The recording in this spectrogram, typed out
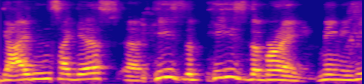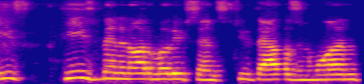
guidance, I guess. Uh, he's the he's the brain, meaning he's he's been in automotive since 2001.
